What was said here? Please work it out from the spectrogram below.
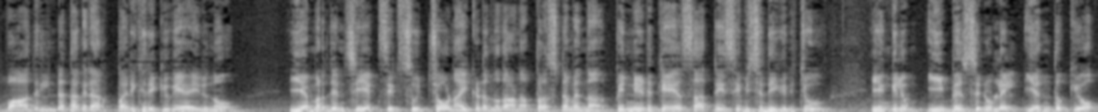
വാതിലിന്റെ തകരാർ പരിഹരിക്കുകയായിരുന്നു. എമർജൻസി എക്സിറ്റ് സ്വിച്ച് ഓണായി കിടന്നതാണ് പ്രശ്നമെന്ന് പിന്നീട് K S R T C വിശദീകരിച്ചു. എങ്കിലും ഈ ബസ്സിനുള്ളിൽ എന്തൊക്കെയോ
